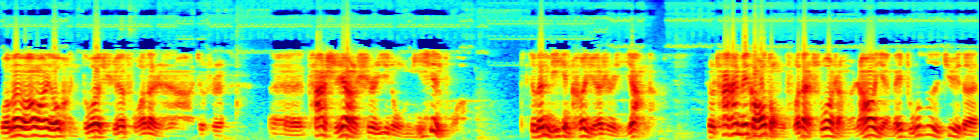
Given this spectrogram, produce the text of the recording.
我们往往有很多学佛的人啊，就是呃，他实际上是一种迷信佛，就跟迷信科学是一样的，就是他还没搞懂佛在说什么，然后也没逐字句的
